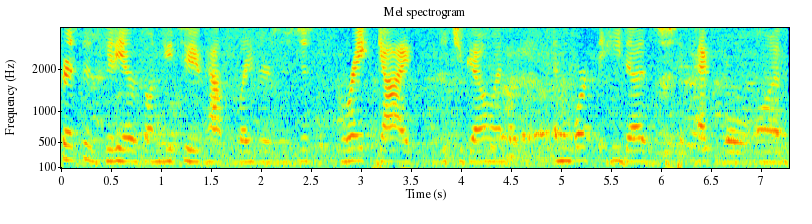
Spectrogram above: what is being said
Chris's videos on YouTube, House of Lasers, is just as great guides to get you going. And the work that he does is just impeccable on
